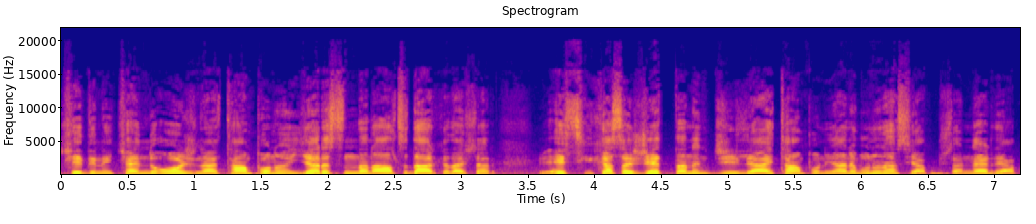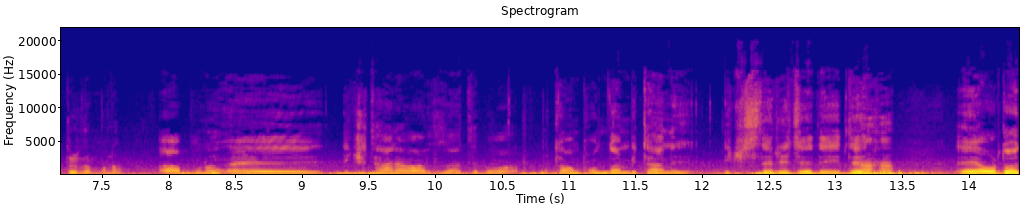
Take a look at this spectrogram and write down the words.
kedinin kendi orijinal tamponu yarısından altı da arkadaşlar eski kasa Jetta'nın GLI tamponu. Yani bunu nasıl yapmışlar? Nerede yaptırdın bunu? Abi bunu eee, iki tane vardı zaten bu, bu tampondan. Bir tane ikisi de Rize'deydi. Aha. Eee, orada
